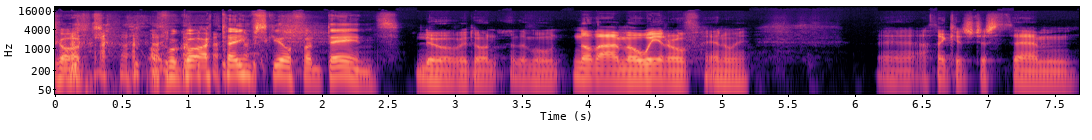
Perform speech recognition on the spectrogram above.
George. Have we got a time scale for Dens? No, we don't at the moment. Not that I'm aware of, anyway. Uh, I think it's just um,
